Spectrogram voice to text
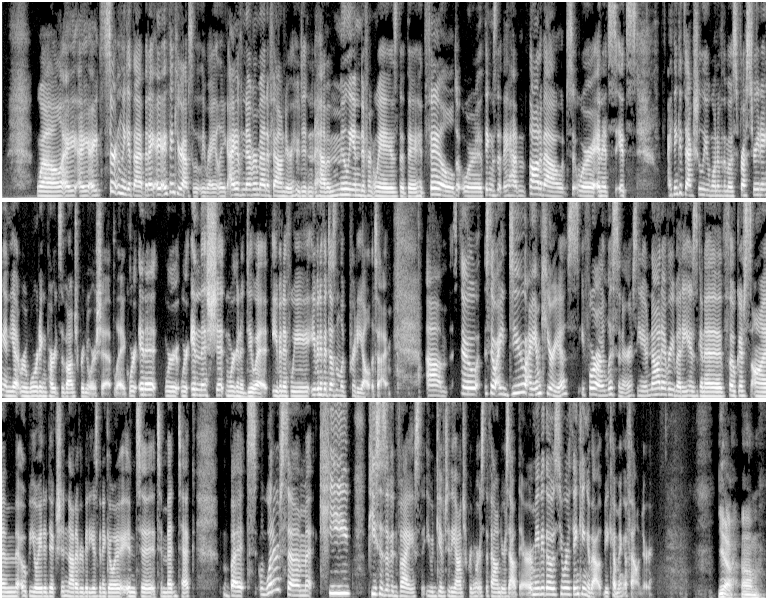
Well, I, I, I, certainly get that, but I, I think you're absolutely right. Like, I have never met a founder who didn't have a million different ways that they had failed, or things that they hadn't thought about, or and it's it's. I think it's actually one of the most frustrating and yet rewarding parts of entrepreneurship. Like we're in it, we're we're in this shit, and we're gonna do it, even if we even if it doesn't look pretty all the time. Um, so, so I do, I am curious for our listeners, you know, not everybody is going to focus on opioid addiction. Not everybody is going to go into, to med tech, but what are some key pieces of advice that you would give to the entrepreneurs, the founders out there, or maybe those who are thinking about becoming a founder? Yeah. Um,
